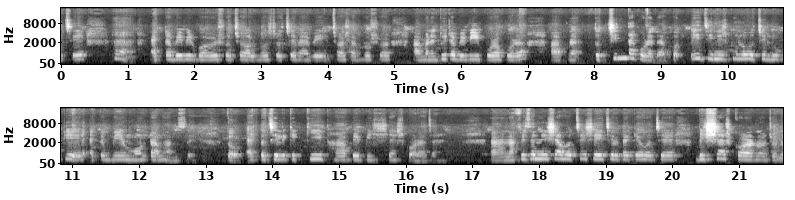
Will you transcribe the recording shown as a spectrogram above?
আছে। হ্যাঁ একটা বেবির বয়স হচ্ছে অলমোস্ট হচ্ছে মেবি ছয় সাত বছর মানে দুইটা বেবি পোড়া পোড়া। আপনার, তো চিন্তা করে দেখো, এই জিনিসগুলো হচ্ছে লুকিয়ে একটা মেয়ের মনটা ভাঙছে। তো একটা ছেলেকে কীভাবে বিশ্বাস করা যায়? নাফিজা নিশা হচ্ছে সেই ছেলেটাকে হচ্ছে বিশ্বাস করানোর জন্য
